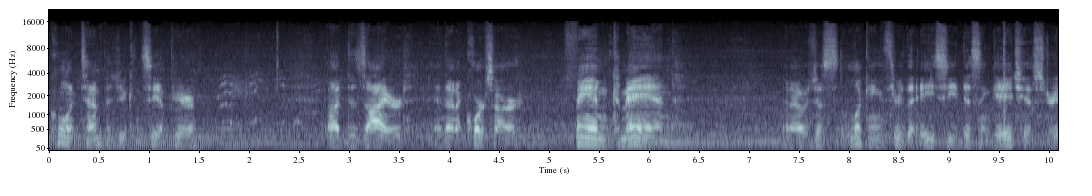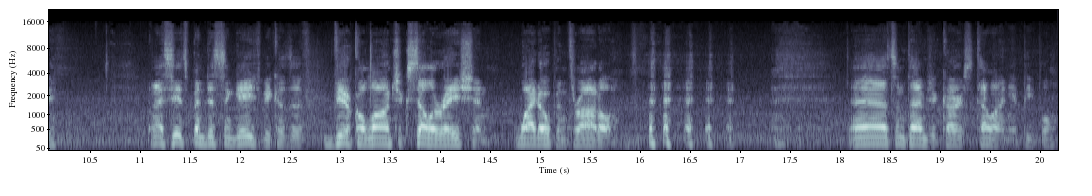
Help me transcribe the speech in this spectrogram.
coolant temp, as you can see up here, uh, desired, and then of course our fan command. And I was just looking through the AC disengage history. And I see it's been disengaged because of vehicle launch acceleration, wide open throttle. eh, sometimes your cars tell on you, people.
